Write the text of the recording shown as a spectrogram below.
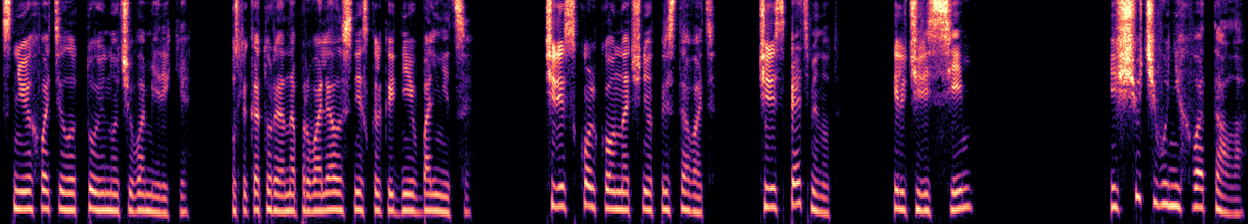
С нее хватило той ночи в Америке, после которой она провалялась несколько дней в больнице. Через сколько он начнет приставать? Через пять минут? Или через семь? Еще чего не хватало,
